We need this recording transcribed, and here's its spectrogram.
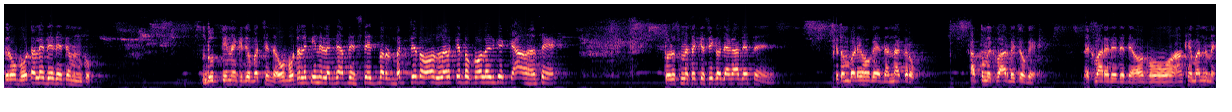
फिर वो बोतलें दे देते उनको। दूध पीने के जो बच्चे थे वो बोटले पीने लग जाते हैं स्टेज पर। बच्चे तो और लड़के तो कॉलेज के क्या हंसे। फिर उसमें से किसी को जगा देते हैं कि तुम बड़े हो गए, धंधा करो। अब तुम अखबार बेचोगे। अखबारें दे देते और वो आँखें बंद में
